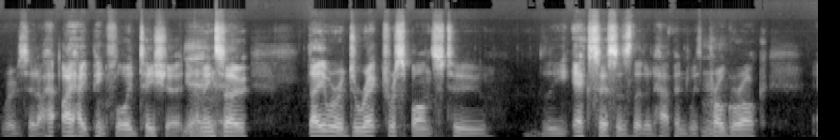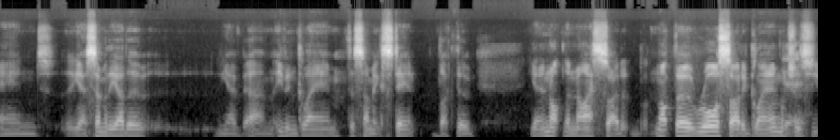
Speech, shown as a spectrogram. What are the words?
where it said "I, I hate Pink Floyd" T-shirt. You know what I mean, yeah. so they were a direct response to the excesses that had happened with prog rock and you know some of the other, you know, um, even glam to some extent, like the you know, not the nice side, of, not the raw side of glam, which Yeah. was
